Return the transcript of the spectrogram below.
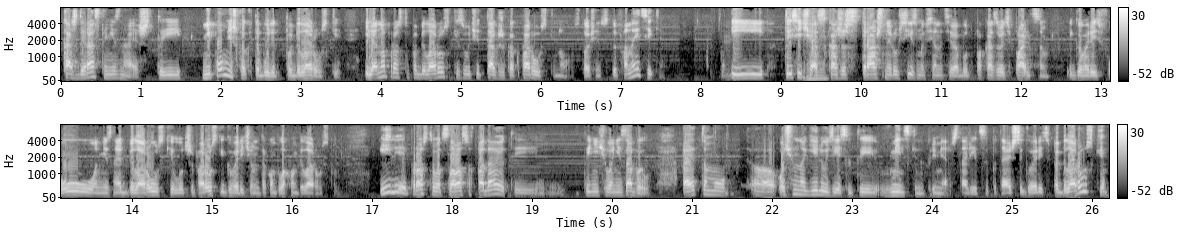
каждый раз ты не знаешь, ты не помнишь, как это будет по-белорусски, или оно просто по-белорусски звучит так же, как по-русски, ну, с точностью до фонетики, и ты сейчас mm-hmm. скажешь страшный русизм, и все на тебя будут показывать пальцем и говорить, фу, он не знает белорусский, лучше по-русски говорить, чем на таком плохом белорусском. Или просто вот слова совпадают, и ты ничего не забыл. Поэтому Э, очень многие люди, если ты в Минске, например, в столице, пытаешься говорить по-белорусски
